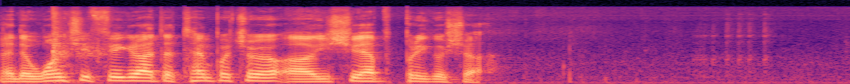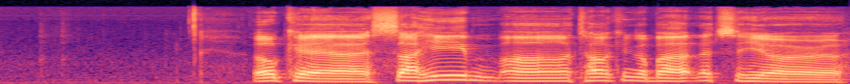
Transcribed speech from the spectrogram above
And then once you figure out the temperature, uh, you should have a pretty good shot. Okay, Sahib uh, talking about, let's see here,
